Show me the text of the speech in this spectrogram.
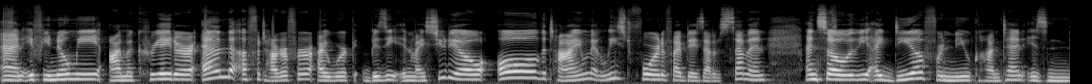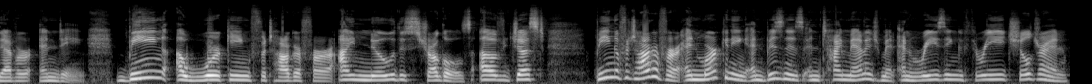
And if you know me, I'm a creator and a photographer. I work busy in my studio all the time, at least four to five days out of seven. And so the idea for new content is never ending being a working photographer, I know the struggles of just being a photographer and marketing and business and time management and raising three children.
